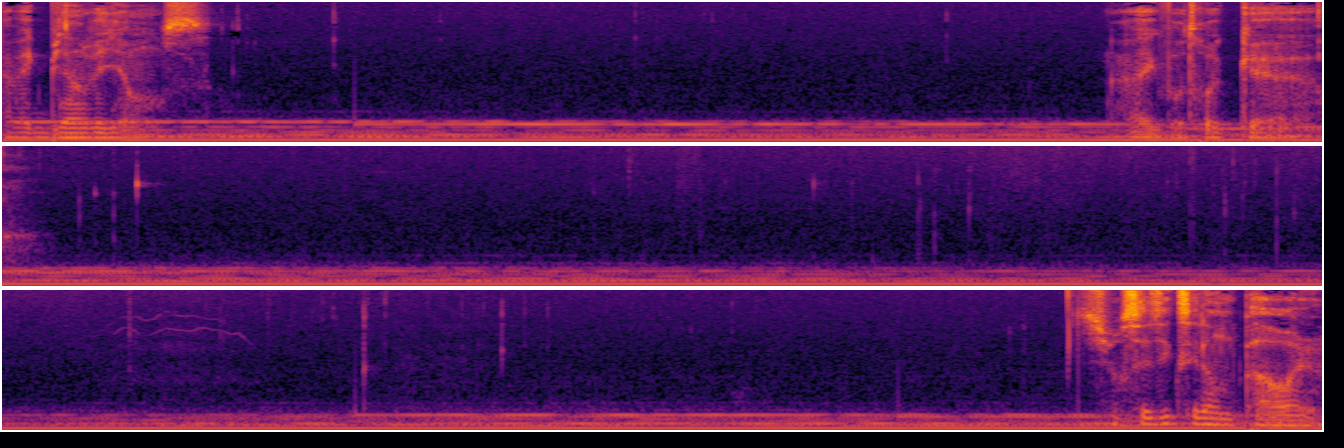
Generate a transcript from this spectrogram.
avec bienveillance, avec votre cœur. Sur ces excellentes paroles,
